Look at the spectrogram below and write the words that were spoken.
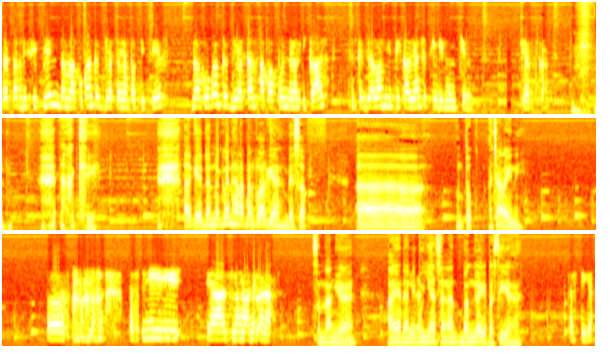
tetap disiplin dan melakukan kegiatan yang positif, melakukan kegiatan apa pun dengan ikhlas, dan kejarlah mimpi kalian setinggi mungkin. Siap, Kak. Oke. Oke, okay, dan bagaimana harapan keluarga besok uh, untuk acara ini? Uh, pasti ya senang banget lah, Kak. Senang ya. Ayah dan iya, ibunya kak. sangat bangga ya pasti ya. Pasti kak.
